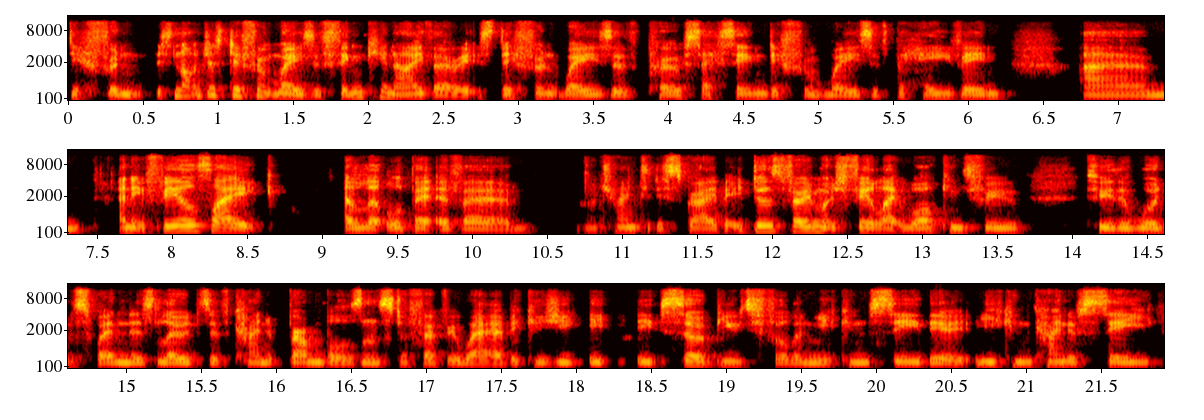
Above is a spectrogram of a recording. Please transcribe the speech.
different it's not just different ways of thinking either it's different ways of processing different ways of behaving. Um, and it feels like a little bit of a i'm trying to describe it it does very much feel like walking through through the woods when there's loads of kind of brambles and stuff everywhere because you it, it's so beautiful and you can see the you can kind of see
